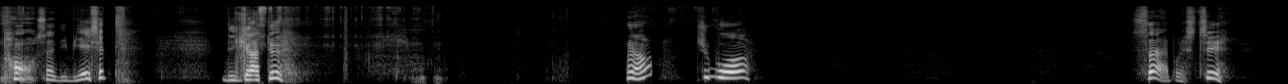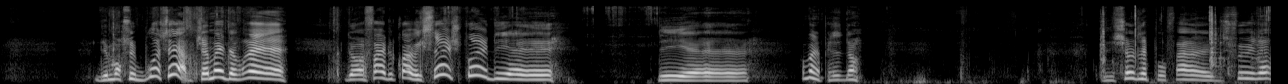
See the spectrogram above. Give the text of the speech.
Bon, c'est des billets, c'est des gratteux. Voilà, du bois. Ça, après, tu des morceaux de bois, ça, habituellement, ils devraient, devraient faire de quoi avec ça, je sais pas, des, euh, des, euh, comment on appelle ça, donc? Des choses, là, pour faire du feu, là.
